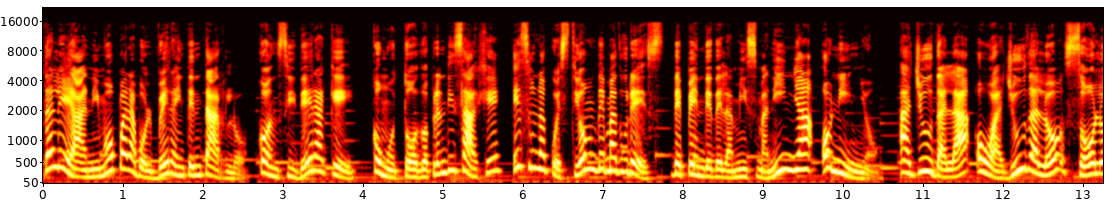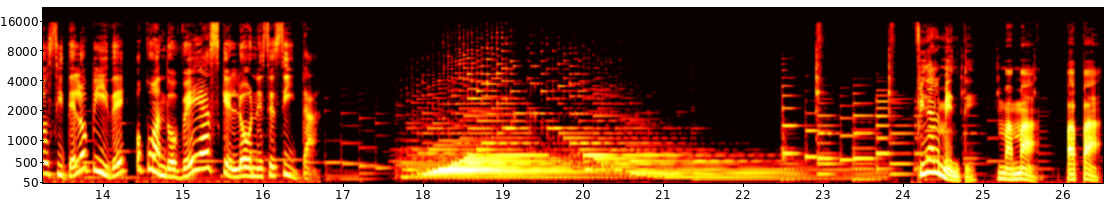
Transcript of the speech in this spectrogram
dale ánimo para volver a intentarlo. Considera que, como todo aprendizaje, es una cuestión de madurez. Depende de la misma niña o niño. Ayúdala o ayúdalo solo si te lo pide o cuando veas que lo necesita. Finalmente, mamá, papá,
